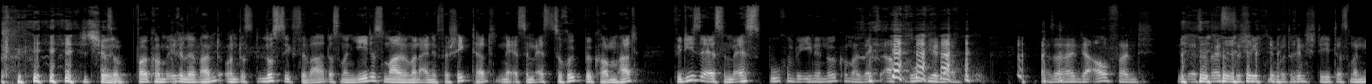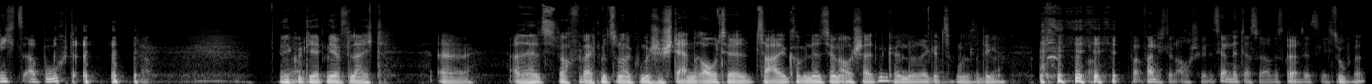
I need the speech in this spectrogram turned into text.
Schön. Also vollkommen irrelevant. Und das Lustigste war, dass man jedes Mal, wenn man eine verschickt hat, eine SMS zurückbekommen hat. Für diese SMS buchen wir Ihnen 0,68 Rupien ab. Also allein der Aufwand, diese SMS zu schicken, wo drin steht, dass man nichts abbucht. ja gut, die hätten ja vielleicht, äh, also hättest du doch vielleicht mit so einer komischen Sternraute-Zahlkombination ausschalten können, oder gibt's auch immer so Dinge? Ja, fand ich dann auch schön. Ist ja ein netter Service grundsätzlich. Super.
